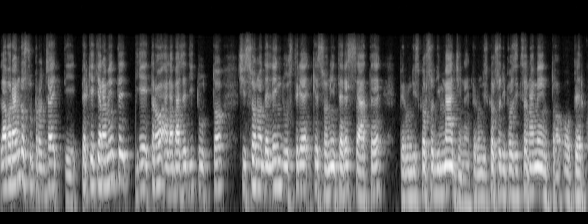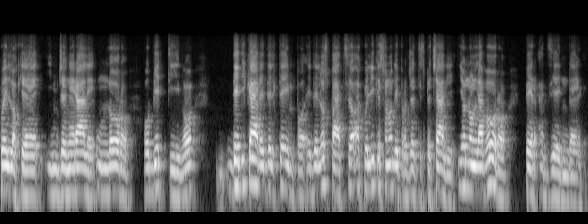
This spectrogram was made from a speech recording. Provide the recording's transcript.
lavorando su progetti, perché chiaramente dietro, alla base di tutto, ci sono delle industrie che sono interessate per un discorso di immagine, per un discorso di posizionamento o per quello che è in generale un loro obiettivo, dedicare del tempo e dello spazio a quelli che sono dei progetti speciali. Io non lavoro per aziende,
